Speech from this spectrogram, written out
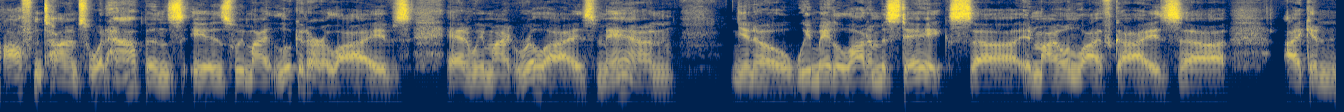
oftentimes what happens is we might look at our lives and we might realize, man, you know, we made a lot of mistakes uh, in my own life, guys. Uh, I can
